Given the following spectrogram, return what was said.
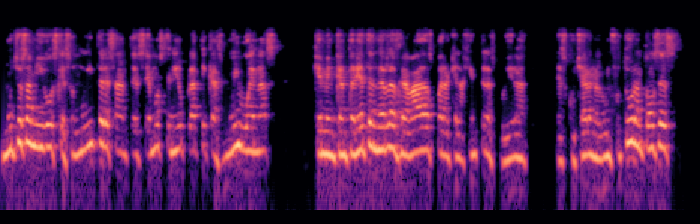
muchos amigos que son muy interesantes, hemos tenido pláticas muy buenas que me encantaría tenerlas grabadas para que la gente las pudiera escuchar en algún futuro. Entonces,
